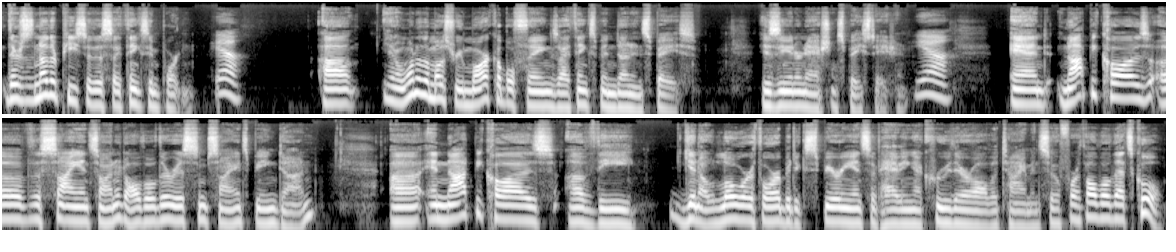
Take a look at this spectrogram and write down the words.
There's another piece of this I think is important. yeah. Uh, you know, one of the most remarkable things I think's been done in space is the International Space Station. Yeah. And not because of the science on it, although there is some science being done, uh, and not because of the you know low Earth orbit experience of having a crew there all the time and so forth. Although that's cool.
